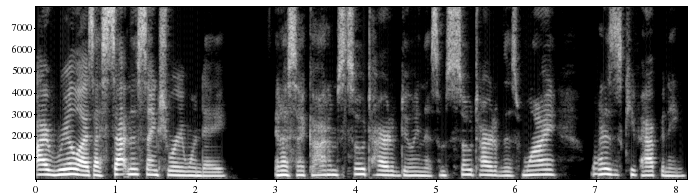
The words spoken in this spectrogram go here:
I realized I sat in the sanctuary one day and I said, God, I'm so tired of doing this. I'm so tired of this. Why why does this keep happening?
